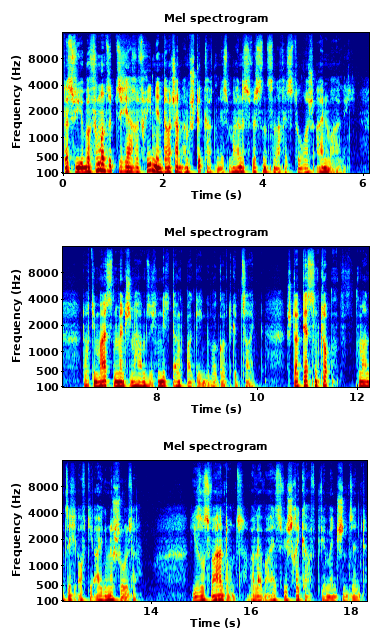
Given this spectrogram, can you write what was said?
Dass wir über 75 Jahre Frieden in Deutschland am Stück hatten, ist meines Wissens nach historisch einmalig. Doch die meisten Menschen haben sich nicht dankbar gegenüber Gott gezeigt. Stattdessen klopft man sich auf die eigene Schulter. Jesus warnt uns, weil er weiß, wie schreckhaft wir Menschen sind.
